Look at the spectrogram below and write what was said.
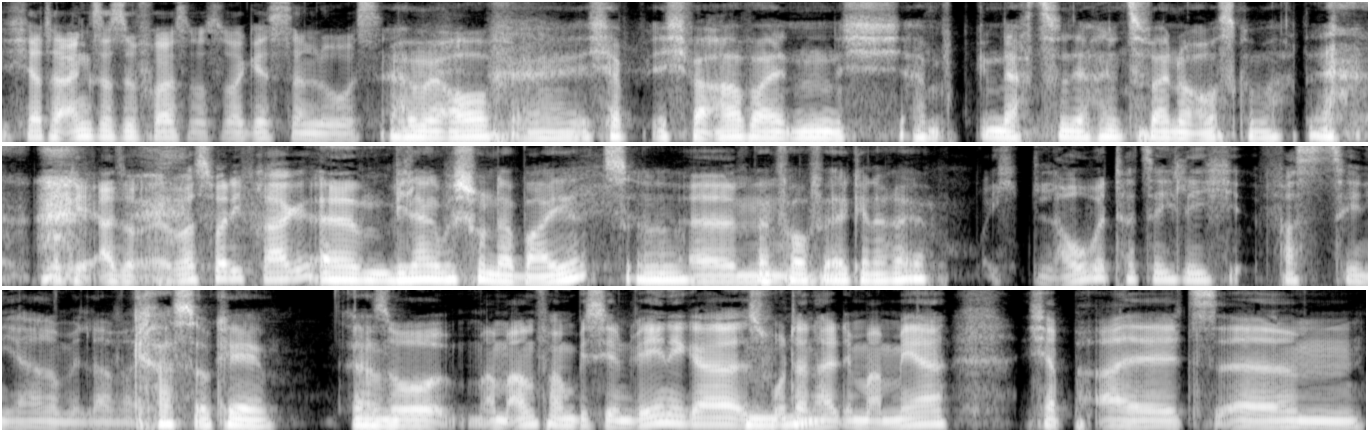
Ich hatte Angst, dass du fragst, was war gestern los. Hör mir auf, ey. Ich, hab, ich war arbeiten, ich habe nachts nach um zwei nur ausgemacht. Okay, also äh, was war die Frage? ähm, wie lange bist du schon dabei jetzt äh, Ähm, beim VfL generell? Ich glaube tatsächlich fast zehn Jahre mittlerweile. Krass, okay. Ähm, Also am Anfang ein bisschen weniger, es Mhm. wurde dann halt immer mehr. Ich habe als, ähm,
